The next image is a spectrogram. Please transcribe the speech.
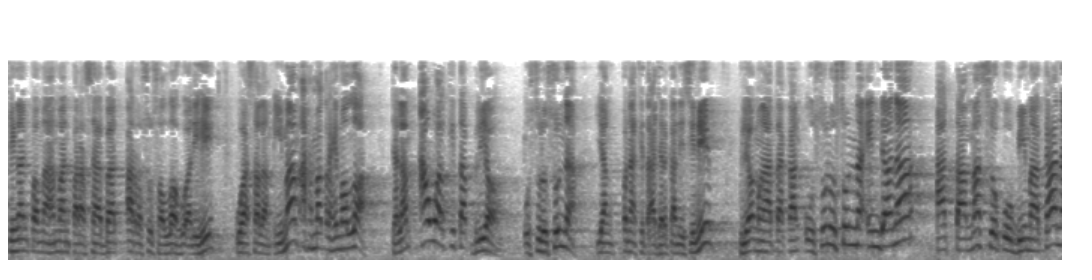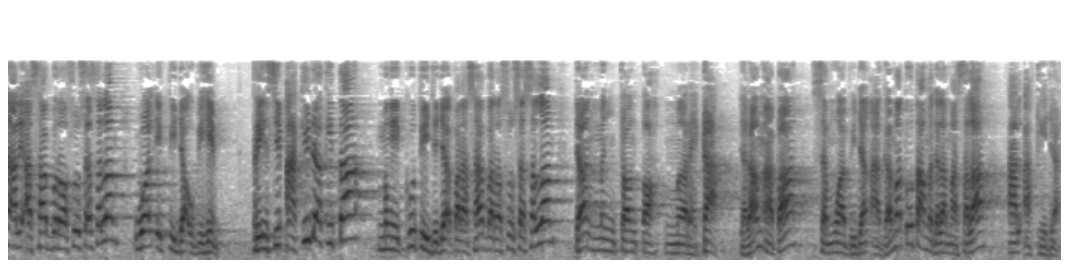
dengan pemahaman para sahabat Ar-Rasul Sallallahu Alaihi Wasallam. Imam Ahmad rahimahullah dalam awal kitab beliau Usul Sunnah yang pernah kita ajarkan di sini, beliau mengatakan Usul Sunnah indana kana ali ashab Rasul SAW wal iktida'u bihim. Prinsip akidah kita mengikuti jejak para sahabat Rasul SAW dan mencontoh mereka dalam apa? Semua bidang agama terutama dalam masalah al-aqidah.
